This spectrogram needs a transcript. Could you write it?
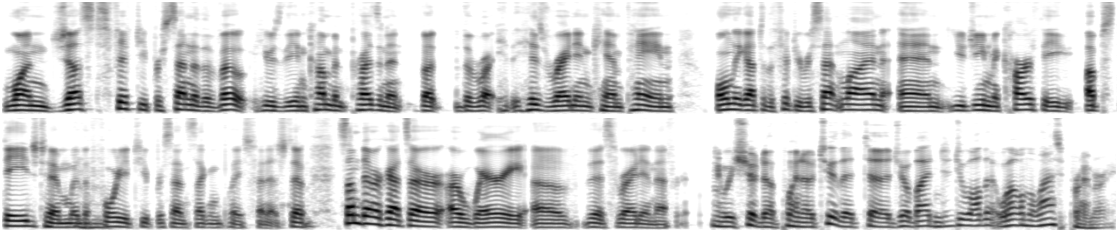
won just 50% of the vote. He was the incumbent president, but the, his write-in campaign only got to the 50% line, and Eugene McCarthy upstaged him with mm-hmm. a 42% second place finish. So some Democrats are, are wary of this write-in effort. And we should uh, point out, too, that uh, Joe Biden did do all that well in the last primary.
